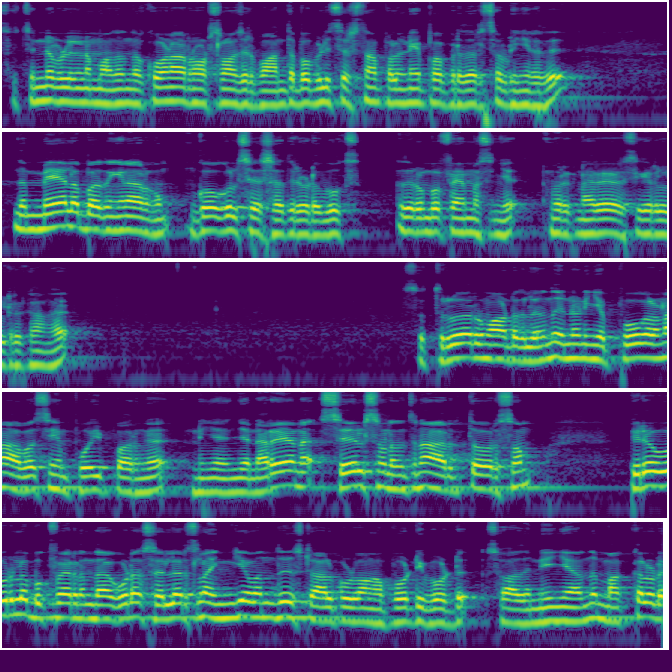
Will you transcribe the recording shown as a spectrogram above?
ஸோ சின்ன பிள்ளைகள் நம்ம வந்து இந்த கோனார் நோட்ஸ்லாம் வச்சுருப்போம். அந்த பப்ளிஷர்ஸ் தான் பழனியப்பா பிரதர்ஸ் அப்படிங்கிறது. இந்த மேலே பார்த்தீங்கன்னா இருக்கும். கோகுல் சேஷாத்திரியோட புக்ஸ் இது ரொம்ப ஃபேமஸ் இங்கே. இவருக்கு நிறைய ரசிகர்கள் இருக்காங்க. ஸோ திருவாரூர் மாவட்டத்திலேருந்து இன்னும் நீங்கள் போகலைன்னா அவசியம் போய் பாருங்கள் நீங்கள் இங்கே நிறையா சேல்ஸ் நடந்துச்சுன்னா அடுத்த வருஷம் பிற ஊரில் புக் ஃபேர் இருந்தால் கூட செல்லர்ஸ்லாம் இங்கே வந்து ஸ்டால் போடுவாங்க போட்டி போட்டு. ஸோ அது நீங்கள் வந்து மக்களோட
